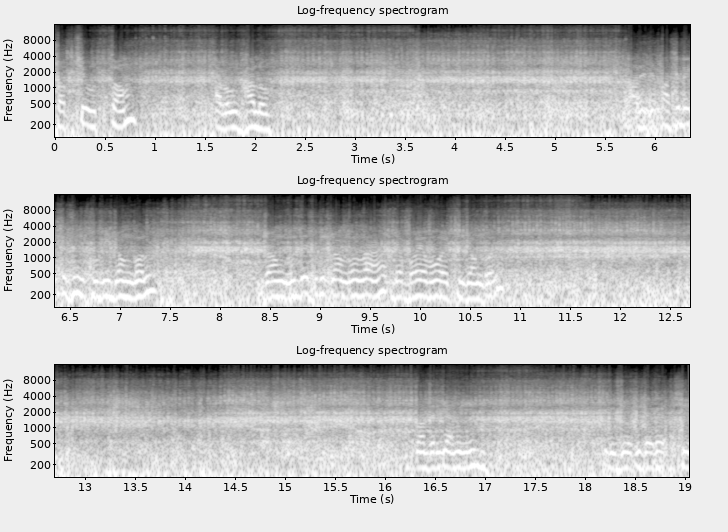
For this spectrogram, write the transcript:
সবচেয়ে উত্তম এবং ভালো। আর এই যে পাশে দেখতেছেন খুবই জঙ্গল। জঙ্গল যে শুধু জঙ্গল না, এটা ভয়াবহ একটি জঙ্গল। আপনাদেরকে আমি ভিডিওটি দেখাচ্ছি।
